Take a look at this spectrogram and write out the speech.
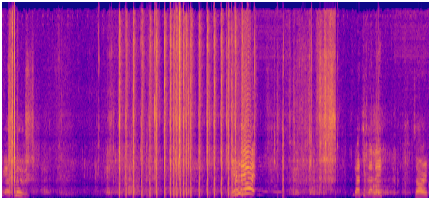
I gotta move it. You hit! Got you that day. Sorry.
